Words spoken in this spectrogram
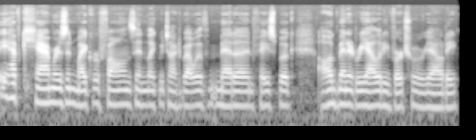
they have cameras and microphones, and like we talked about with Meta and Facebook, augmented reality, virtual reality.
